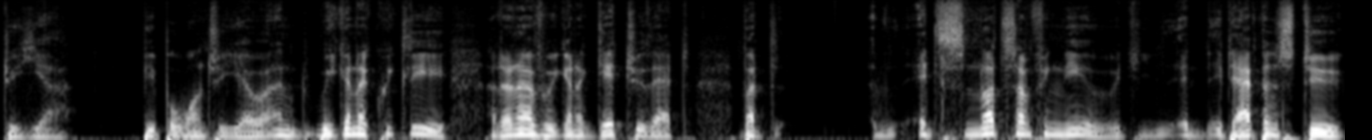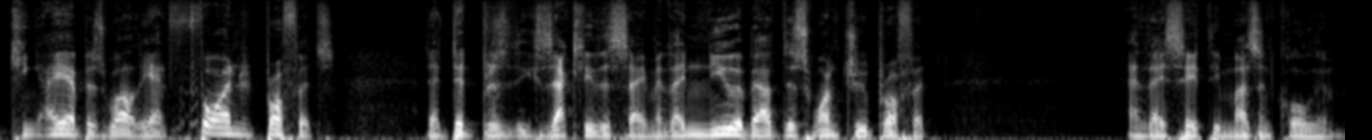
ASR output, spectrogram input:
to hear. People want to hear, and we're going to quickly. I don't know if we're going to get to that, but it's not something new. It, it, it happens to King Ahab as well. He had 400 prophets that did exactly the same, and they knew about this one true prophet. And they said he mustn't call him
